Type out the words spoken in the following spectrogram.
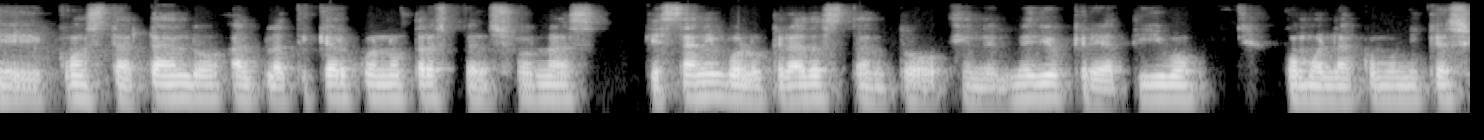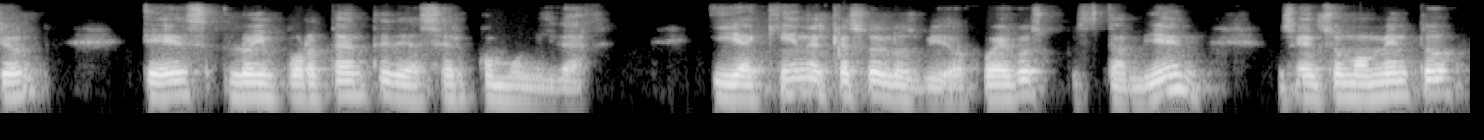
eh, constatando al platicar con otras personas que están involucradas tanto en el medio creativo como en la comunicación es lo importante de hacer comunidad. Y aquí en el caso de los videojuegos, pues también, en su momento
